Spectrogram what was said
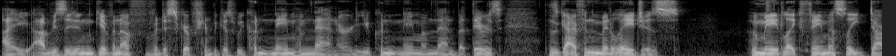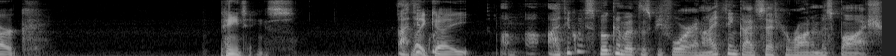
I obviously didn't give enough of a description because we couldn't name him then, or you couldn't name him then. But there's this guy from the Middle Ages who made like famously dark paintings. I think Like uh, I think we've spoken about this before, and I think I've said Hieronymus Bosch.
